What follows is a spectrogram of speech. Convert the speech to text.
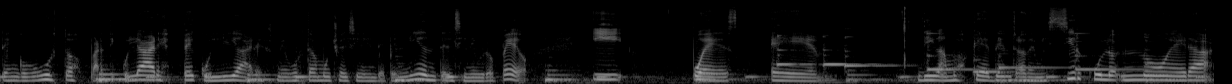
tengo gustos particulares, peculiares. Me gusta mucho el cine independiente, el cine europeo. Y pues eh, digamos que dentro de mi círculo no era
